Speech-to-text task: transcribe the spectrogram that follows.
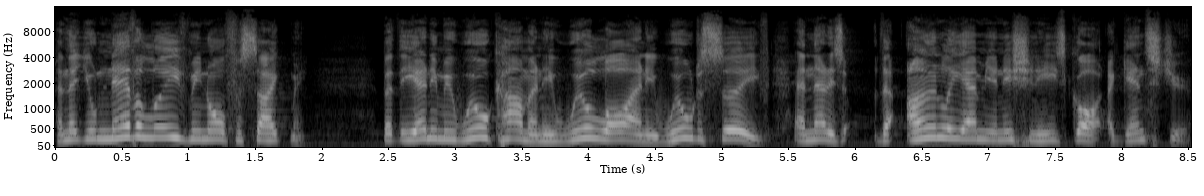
and that you'll never leave me nor forsake me. But the enemy will come and he will lie and he will deceive, and that is the only ammunition he's got against you.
